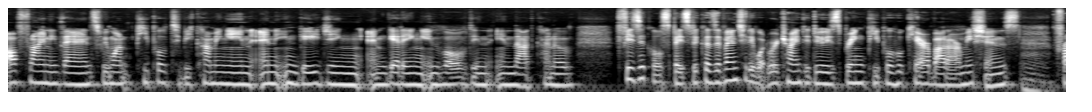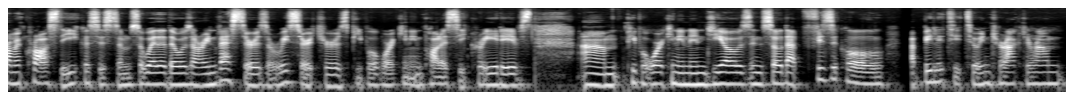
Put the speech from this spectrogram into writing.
offline events. We want people to be coming in and engaging and getting involved in, in that kind of physical space because eventually what we're trying to do is bring people who care about our missions mm. from across the ecosystem. So whether those are investors or researchers, people working in policy, creatives, um, people working in NGOs. And so that physical ability to interact around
